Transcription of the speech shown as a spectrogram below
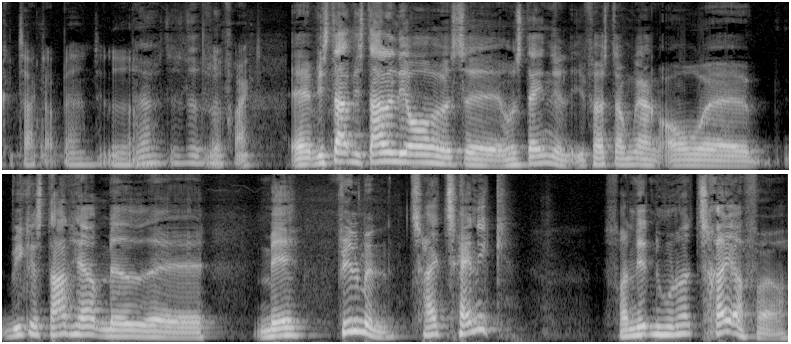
kontakt op der. Det lyder, Ja, ja, det det lyder lyder frækt. Øh, vi, starter, vi starter lige over hos, øh, hos Daniel i første omgang, og øh, vi kan starte her med, øh, med filmen Titanic fra 1943.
